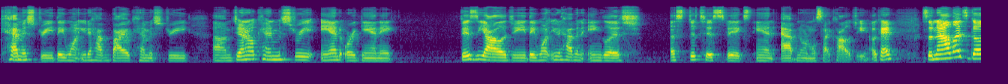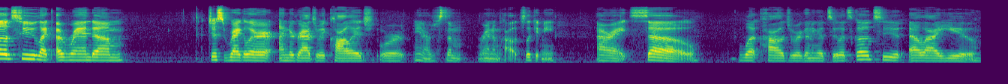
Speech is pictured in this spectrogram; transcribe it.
chemistry. They want you to have biochemistry, um, general chemistry, and organic. Physiology. They want you to have an English, a statistics, and abnormal psychology. Okay. So now let's go to like a random, just regular undergraduate college or, you know, just some random college. Look at me. All right. So what college we're going to go to. Let's go to LIU.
